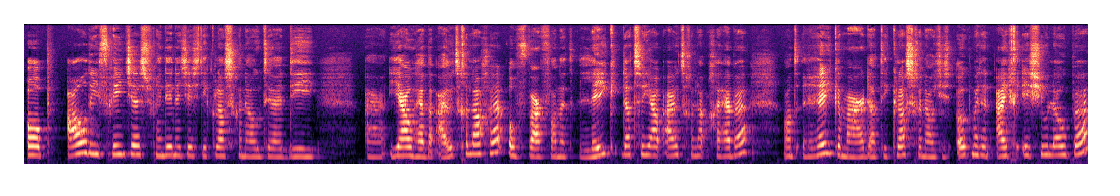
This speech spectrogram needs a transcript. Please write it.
op al die vriendjes, vriendinnetjes, die klasgenoten die uh, jou hebben uitgelachen. Of waarvan het leek dat ze jou uitgelachen hebben. Want reken maar dat die klasgenootjes ook met een eigen issue lopen.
